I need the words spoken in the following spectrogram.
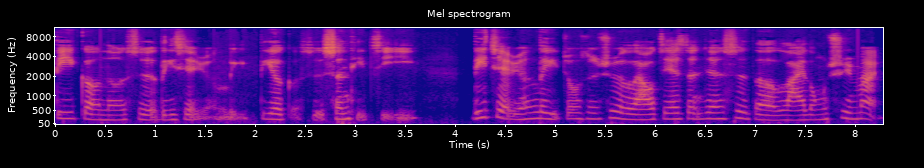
第一个呢是理解原理，第二个是身体记忆。理解原理就是去了解整件事的来龙去脉，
